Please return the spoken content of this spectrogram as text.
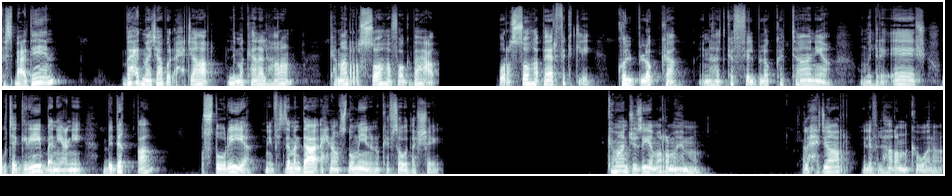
بس بعدين بعد ما جابوا الأحجار لمكان الهرم كمان رصوها فوق بعض. ورصوها perfectly كل بلوكة إنها تكفي البلوكة التانية. ومدري إيش وتقريبا يعني بدقة أسطورية. يعني في الزمن ده إحنا مصدومين إنه كيف سووا ذا الشيء. كمان جزئية مرة مهمة. الأحجار اللي في الهرم مكونة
